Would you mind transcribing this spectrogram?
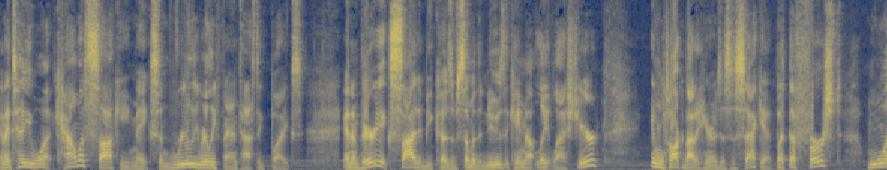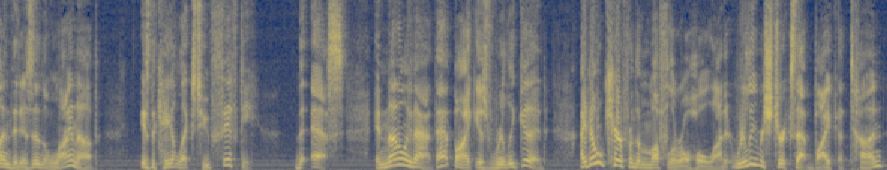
And I tell you what, Kawasaki makes some really, really fantastic bikes. And I'm very excited because of some of the news that came out late last year. And we'll talk about it here in just a second. But the first one that is in the lineup is the KLX 250, the S. And not only that, that bike is really good. I don't care for the muffler a whole lot. It really restricts that bike a ton.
